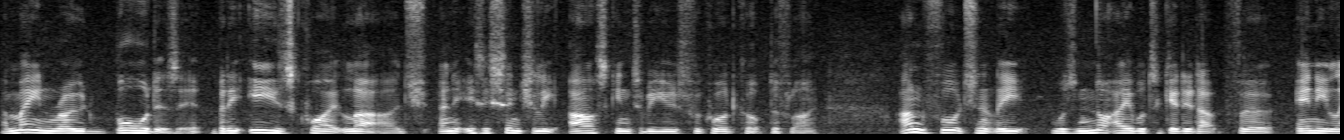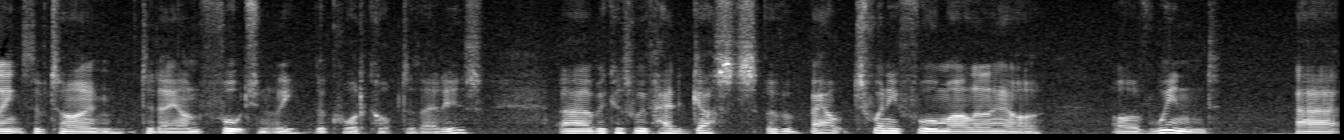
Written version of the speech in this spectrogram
A main road borders it, but it is quite large, and it is essentially asking to be used for quadcopter flying. Unfortunately, was not able to get it up for any length of time today. Unfortunately, the quadcopter that is, uh, because we've had gusts of about 24 mile an hour of wind. Uh,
